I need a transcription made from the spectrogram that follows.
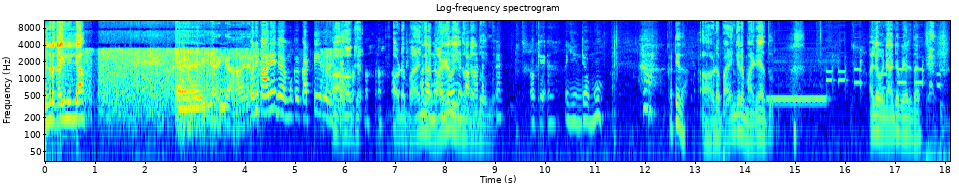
നിങ്ങളുടെ കയ്യിലില്ല? ഇല്ല ഇല്ല ആരാ ഒരു കാര്യം ചെയ്യാം, നമുക്ക് കട്ട് ചെയ്ത് ആ വിളിക്കാം. ഓക്കെ. അവിടെ ഭയങ്കര അതൊന്ന് മഴ ഒന്ന് പെയ്യുന്നുണ്ടെന്ന് തന്നാട്ടെ. തോന്നുന്നു? ഓക്കെ. ആ. അയ്യോ, എന്റെ അമ്മോ. കട്ട് ചെയ്താ? അവിടെ ഭയങ്കര മഴയാ തോന്നുന്നു അല്ലോ ഞാൻ എന്റെ പേരെന്താ?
